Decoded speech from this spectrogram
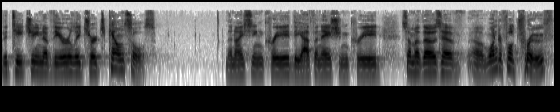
the teaching of the early church councils. The Nicene Creed, the Athanasian Creed, some of those have wonderful truth,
